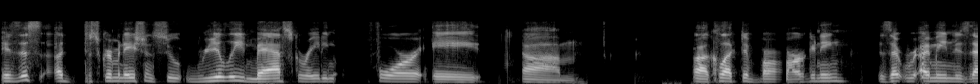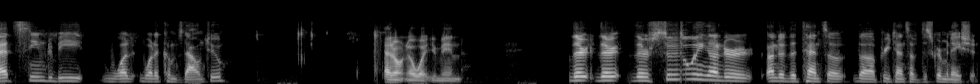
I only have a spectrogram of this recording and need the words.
is this a discrimination suit really masquerading for a um uh, collective bargaining. Is that? I mean, does that seem to be what what it comes down to? I don't know what you mean. They're they're they're suing under under the tense of the pretense of discrimination.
